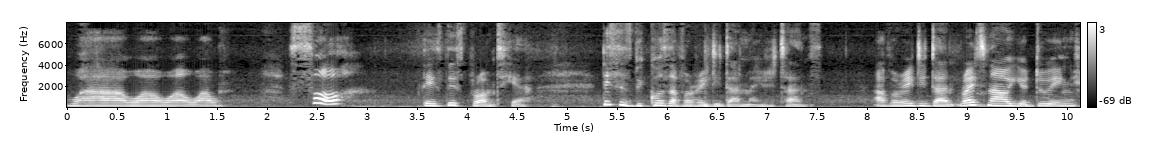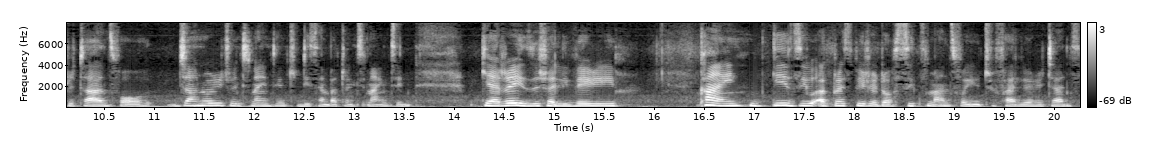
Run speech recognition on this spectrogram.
wow wow wow wow so there's this prompt here this is because I've already done my returns. I've already done, right now you're doing returns for January 2019 to December 2019. KRA is usually very kind, gives you a grace period of six months for you to file your returns.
